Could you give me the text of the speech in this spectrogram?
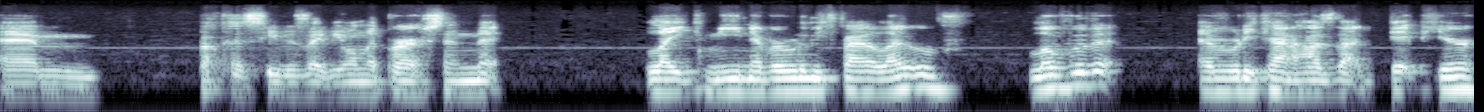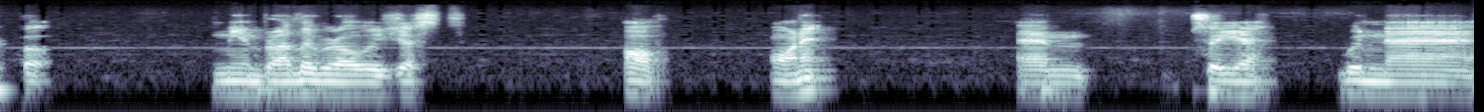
um, because he was like the only person that, like me, never really fell out of love with it everybody kind of has that dip here, but me and Bradley were always just off on it. Um, so yeah, when uh,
